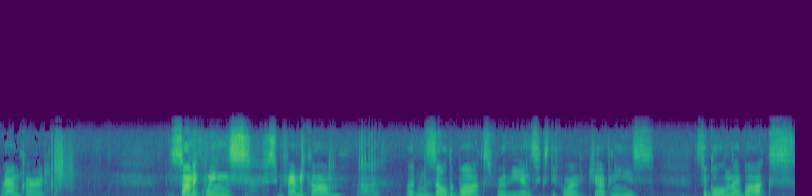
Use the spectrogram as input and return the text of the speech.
RAM card. Sonic Wings, Super Famicom, uh, Legend of Zelda box for the N64, Japanese. It's a GoldenEye box.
